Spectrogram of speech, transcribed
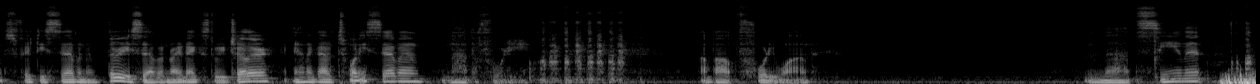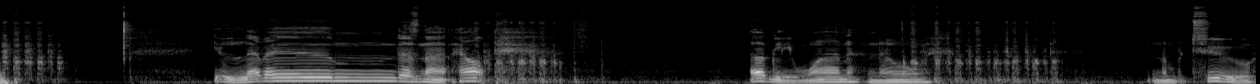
There's 57 and 37 right next to each other. And I got a 27, not the 40. About 41. Not seeing it. 11 does not help. Ugly one, no. Number two,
